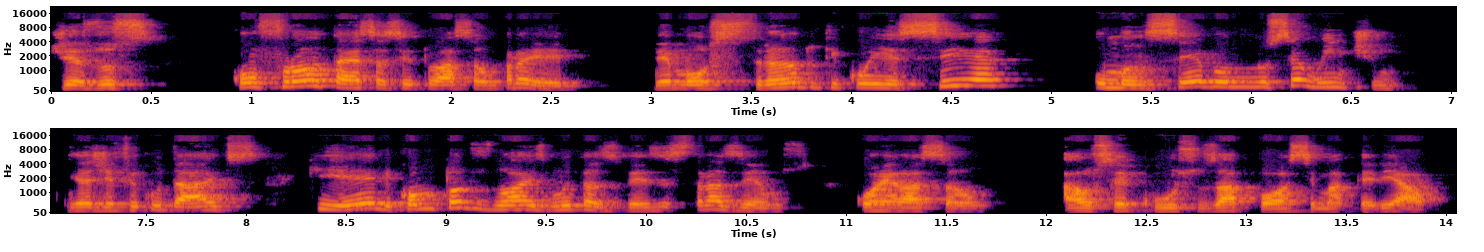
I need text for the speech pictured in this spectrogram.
Jesus confronta essa situação para ele, demonstrando que conhecia o mancebo no seu íntimo e as dificuldades que ele, como todos nós, muitas vezes trazemos com relação aos recursos, à posse material.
